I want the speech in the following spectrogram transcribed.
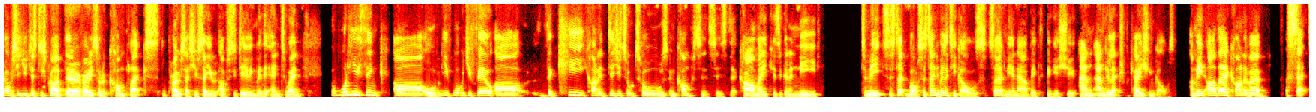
obviously you just described there a very sort of complex process. You say you're obviously dealing with it end to end. What do you think are or what would you feel are the key kind of digital tools and competencies that car makers are going to need to meet sustain well sustainability goals certainly are now a big big issue and and electrification goals? I mean are there kind of a, a set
